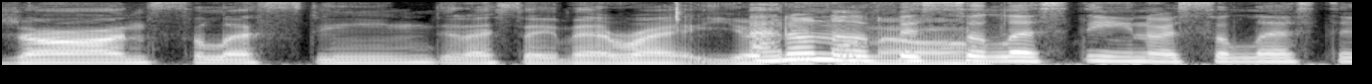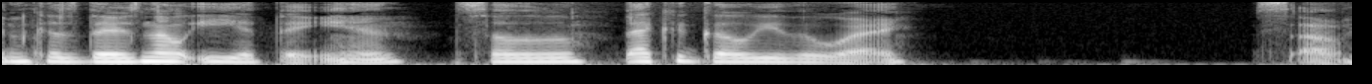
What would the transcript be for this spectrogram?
Jean Celestine. Did I say that right? Your I don't know if it's Celestine or Celestine because there's no e at the end, so that could go either way. So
